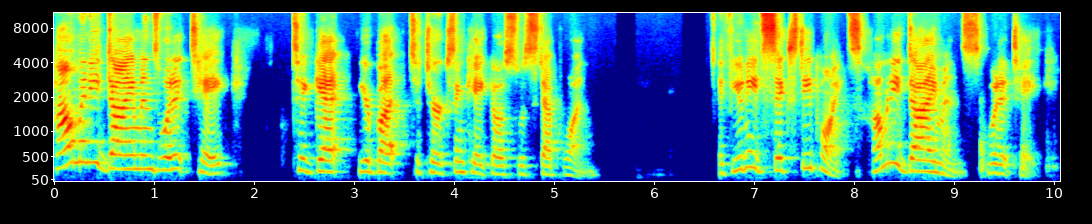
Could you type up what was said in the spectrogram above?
How many diamonds would it take to get your butt to Turks and Caicos was step one. If you need 60 points, how many diamonds would it take?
